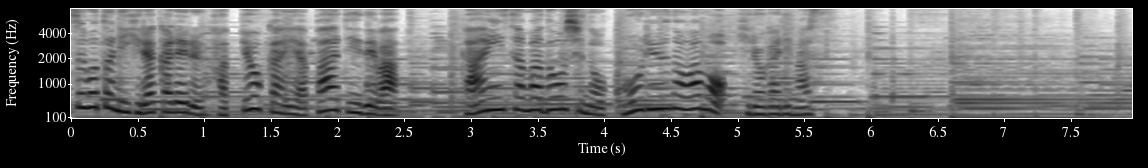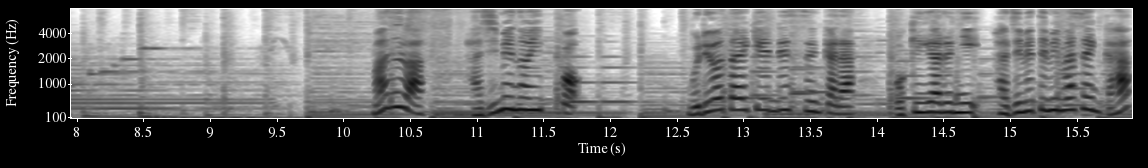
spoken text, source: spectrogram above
室ごとに開かれる発表会やパーティーでは会員様同士の交流の輪も広がります。まずは初めの一歩。無料体験レッスンからお気軽に始めてみませんか？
